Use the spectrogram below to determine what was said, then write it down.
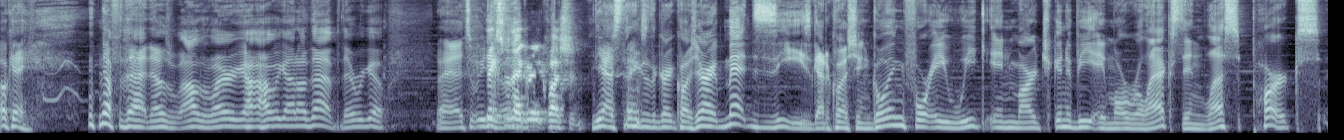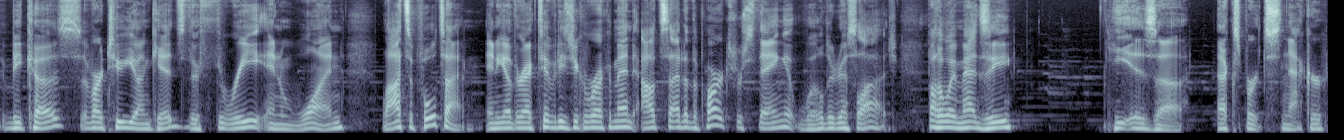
okay, enough of that. That was, I was where how we got on that. But there we go. That's what we Thanks do. for that great question. Yes, thanks for the great question. All right, Matt Z's got a question. Going for a week in March, going to be a more relaxed and less parks because of our two young kids. They're three and one. Lots of pool time. Any other activities you can recommend outside of the parks for staying at Wilderness Lodge? By the way, Matt Z, he is a expert snacker,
